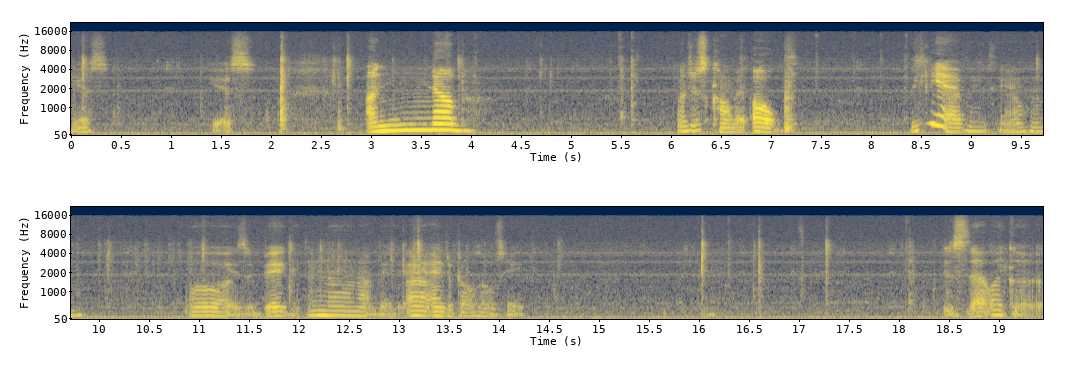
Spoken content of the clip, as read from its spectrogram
yes. Yes. A nub. I'll just comment. Oh. On him? Oh, is it big? No, not big. Uh, ender pearls I'll take. Is that like a...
